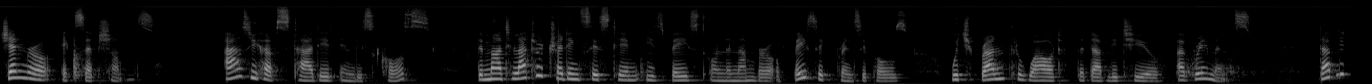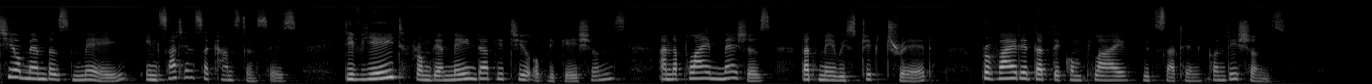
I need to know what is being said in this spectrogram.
General exceptions. As you have studied in this course, the multilateral trading system is based on a number of basic principles which run throughout the WTO agreements. WTO members may, in certain circumstances, deviate from their main WTO obligations and apply measures that may restrict trade, provided that they comply with certain conditions.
